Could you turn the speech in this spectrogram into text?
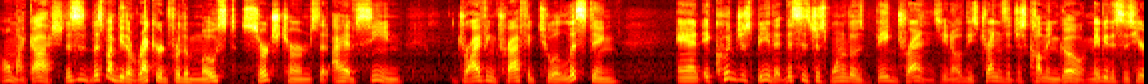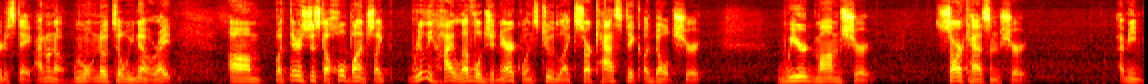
Oh my gosh, this is this might be the record for the most search terms that I have seen driving traffic to a listing and it could just be that this is just one of those big trends, you know, these trends that just come and go. Maybe this is here to stay. I don't know. We won't know till we know, right? Um, but there's just a whole bunch, like really high level generic ones too, like sarcastic adult shirt, weird mom shirt, sarcasm shirt. I mean,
